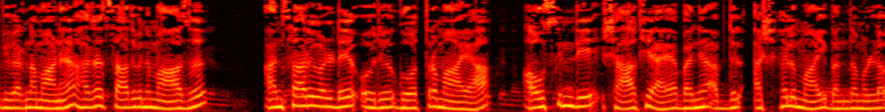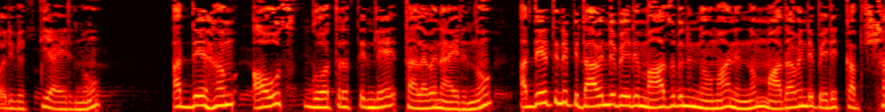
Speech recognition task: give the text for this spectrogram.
വിവരണമാണ്. ഹജറത് സാദുബിന് മാസ് അൻസാറുകളുടെ ഒരു ഗോത്രമായ ഔസിന്റെ ശാഖയായ ബന് അബ്ദുൽ അഷ്ഹലുമായി ബന്ധമുള്ള ഒരു വ്യക്തിയായിരുന്നു. അദ്ദേഹം ഔസ് ഗോത്രത്തിന്റെ തലവനായിരുന്നു. അദ്ദേഹത്തിന്റെ പിതാവിന്റെ പേര് മാസുബിൻ നോമാൻ എന്നും മാതാവിന്റെ പേര് കബ്ഷ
